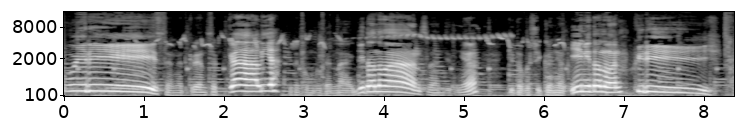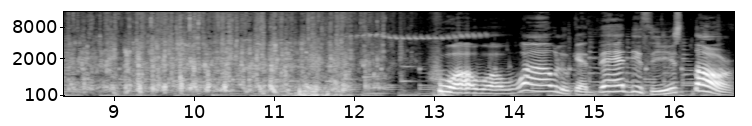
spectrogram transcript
Widih, sangat keren sekali ya. Kita kumpulkan lagi teman-teman. Selanjutnya kita bersihkan yang ini teman-teman. Widih. Wow, wow, wow, look at that. This is Thor.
